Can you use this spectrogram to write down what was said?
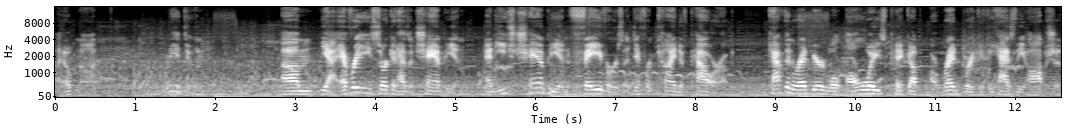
I hope not. What are you doing? Um, yeah, every circuit has a champion, and each champion favors a different kind of power-up. Captain Redbeard will always pick up a red brick if he has the option,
